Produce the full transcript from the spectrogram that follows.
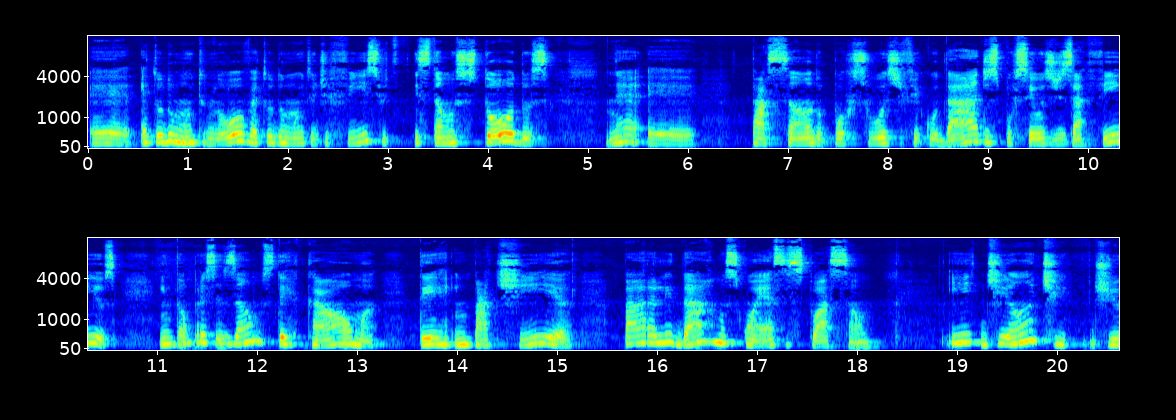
é, é tudo muito novo, é tudo muito difícil, estamos todos né, é, passando por suas dificuldades, por seus desafios, então precisamos ter calma, ter empatia para lidarmos com essa situação. E diante de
